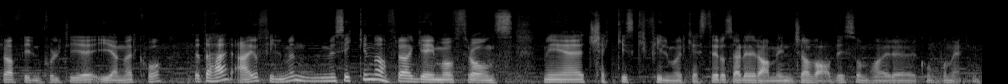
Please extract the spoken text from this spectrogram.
fra Filmpolitiet i NRK. Dette her er jo filmen, musikken da, fra Game of Thrones, med tsjekkisk filmorkester, og så er det Ramin Javadi som har eh, komponert den.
